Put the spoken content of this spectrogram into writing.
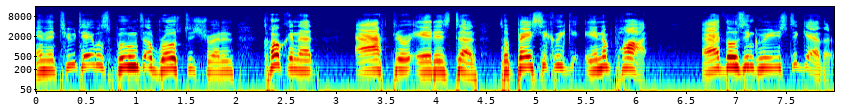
and then two tablespoons of roasted shredded coconut after it is done. So basically, in a pot, add those ingredients together.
